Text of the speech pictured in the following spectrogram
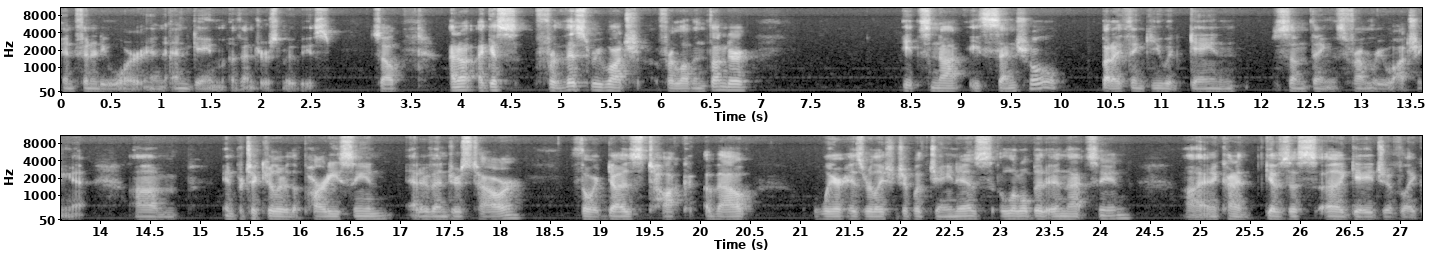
Infinity War and Endgame Avengers movies. So I don't. I guess for this rewatch for Love and Thunder, it's not essential, but I think you would gain some things from rewatching it. Um, in particular, the party scene at Avengers Tower. Thor does talk about where his relationship with Jane is a little bit in that scene. Uh, and it kind of gives us a gauge of like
